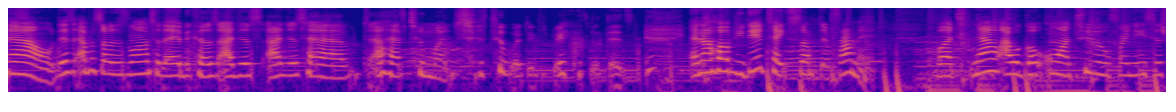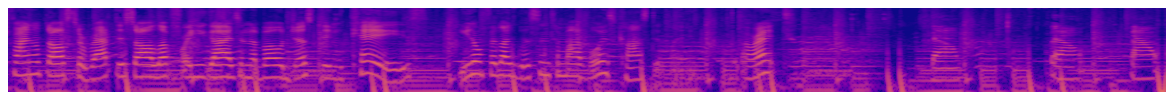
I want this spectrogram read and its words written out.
Now, this episode is long today because I just I just have I have too much too much experience with this. And I hope you did take something from it. But now I will go on to Franese's final thoughts to wrap this all up for you guys in the bow just in case you don't feel like listening to my voice constantly. Alright? Bow. Bow. Bow.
